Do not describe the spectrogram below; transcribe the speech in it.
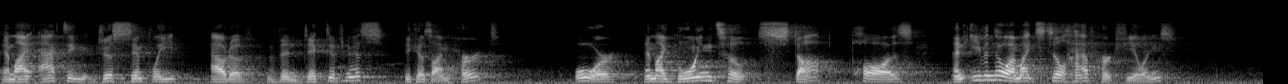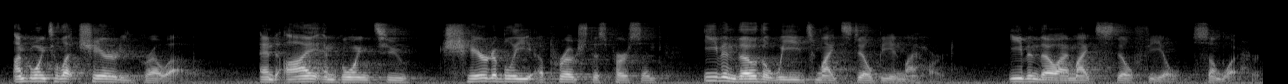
Am I acting just simply out of vindictiveness because I'm hurt? Or am I going to stop, pause, and even though I might still have hurt feelings, I'm going to let charity grow up. And I am going to charitably approach this person, even though the weeds might still be in my heart, even though I might still feel somewhat hurt.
